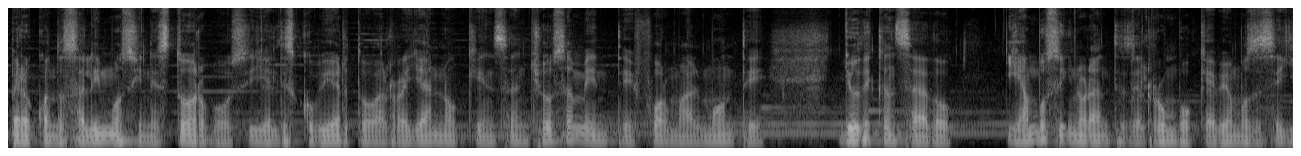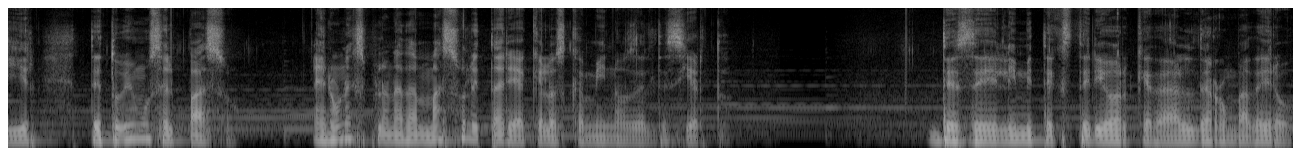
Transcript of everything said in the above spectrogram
Pero cuando salimos sin estorbos y el descubierto al rellano que ensanchosamente forma al monte, yo de cansado y ambos ignorantes del rumbo que habíamos de seguir, detuvimos el paso en una explanada más solitaria que los caminos del desierto. Desde el límite exterior que da al derrumbadero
